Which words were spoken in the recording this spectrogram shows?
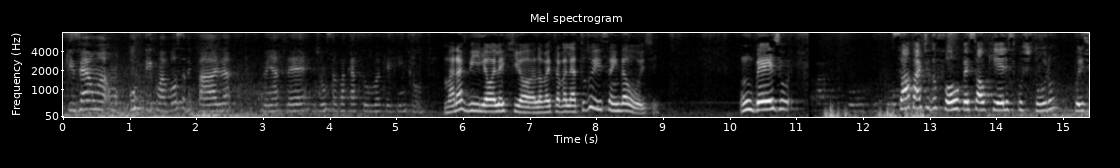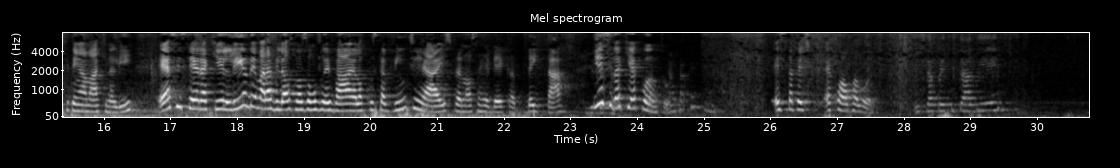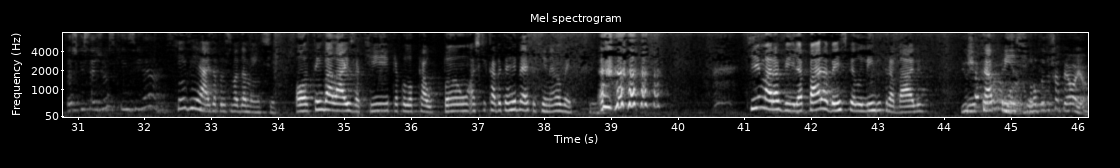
quiser uma, um, curtir com a bolsa de palha, vem até Junça Vacatuba que aqui encontra. Maravilha, olha aqui, ó, ela vai trabalhar tudo isso ainda hoje. Um beijo. Só a parte do forro, pessoal, que eles costuram, por isso que tem a máquina ali. Essa esteira aqui, linda e maravilhosa, nós vamos levar. Ela custa 20 reais para nossa Rebeca deitar. E esse daqui é quanto? É um tapetinho. Esse tapete é qual o valor? Esse tapete tá de. Eu acho que seja uns 15 reais. 15 reais aproximadamente. Ó, tem balaios aqui para colocar o pão. Acho que cabe até a Rebeca aqui, né, meu bem? que maravilha. Parabéns pelo lindo trabalho e, o o chapéu, capricho. Falou o preço do chapéu aí, ó.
